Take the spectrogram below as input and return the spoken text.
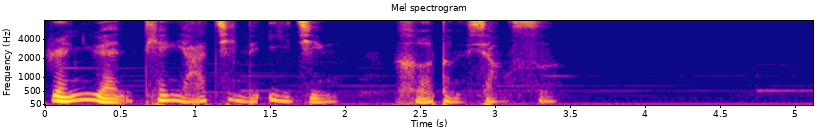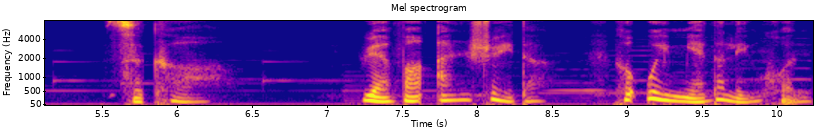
人远天涯近的意境何等相似！此刻，远方安睡的和未眠的灵魂，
